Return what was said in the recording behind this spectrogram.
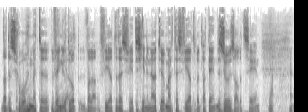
Dat is gewoon met de vinger Fiat. erop. Voilà, fiat, dat is fiat. Het is geen auto, maar het is fiat, wat Latijn, zo zal het zijn. Ja. Ja.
